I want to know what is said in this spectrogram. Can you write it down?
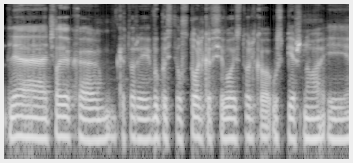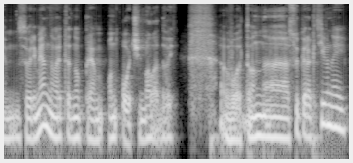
для человека, который выпустил столько всего и столько успешного и современного, это, ну, прям, он очень молодой. Вот, он э, суперактивный,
